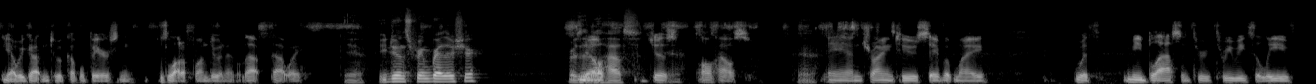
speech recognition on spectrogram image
yeah, we got into a couple bears, and it was a lot of fun doing it that that way. Yeah. You doing spring break this year? Or is it No, all house? Just all house. Yeah. And trying to save up my with me blasting through three weeks of leave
